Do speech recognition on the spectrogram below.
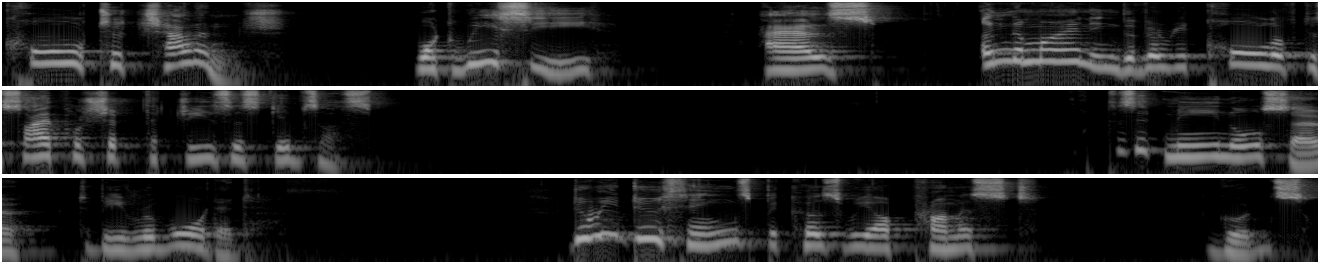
call to challenge what we see as undermining the very call of discipleship that Jesus gives us. What does it mean also to be rewarded? Do we do things because we are promised goods?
